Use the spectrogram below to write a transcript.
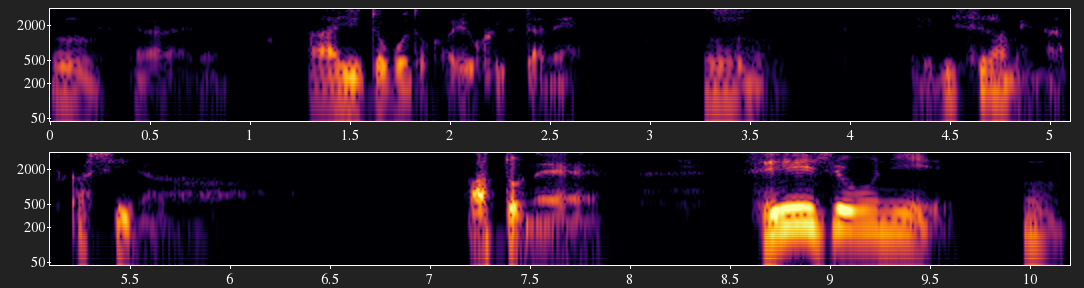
うん。ゃん。だからね、ああいうとことかよく行ったね。うん。恵比寿ラーメン懐かしいな。あとね、成城に、うん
